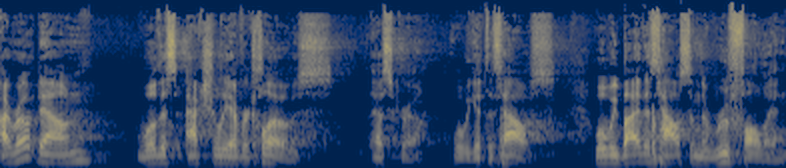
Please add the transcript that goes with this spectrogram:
I wrote down, will this actually ever close? Escrow. Will we get this house? Will we buy this house and the roof fall in?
